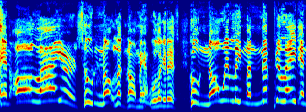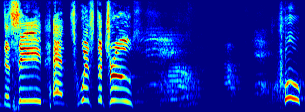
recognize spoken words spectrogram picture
and all liars who know, look, oh man, well, look at this, who knowingly manipulate and deceive and twist the truth. Whew.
